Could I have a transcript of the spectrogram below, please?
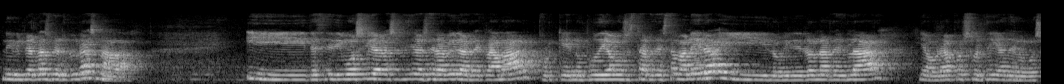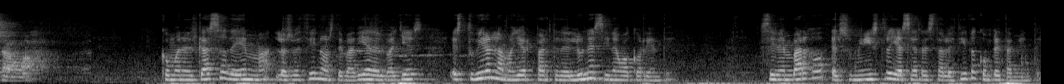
ni limpiar las verduras, nada. Y decidimos ir a las oficinas de la vila a reclamar porque no podíamos estar de esta manera y lo vinieron a arreglar y ahora por suerte ya tenemos agua. Como en el caso de Emma, los vecinos de Badía del Vallés estuvieron la mayor parte del lunes sin agua corriente. Sin embargo, el suministro ya se ha restablecido completamente.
